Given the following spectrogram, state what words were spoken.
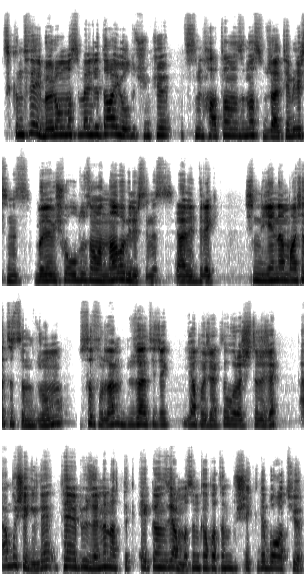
Sıkıntı değil. Böyle olması bence daha iyi oldu. Çünkü sizin hatanızı nasıl düzeltebilirsiniz? Böyle bir şey olduğu zaman ne yapabilirsiniz? Yani direkt şimdi yeniden başlatırsanız ROM'u sıfırdan düzeltecek, yapacak da uğraştıracak. Yani bu şekilde TRP üzerinden attık. Ekranınız yanmasın, kapatın. Bu şekilde bu atıyor.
